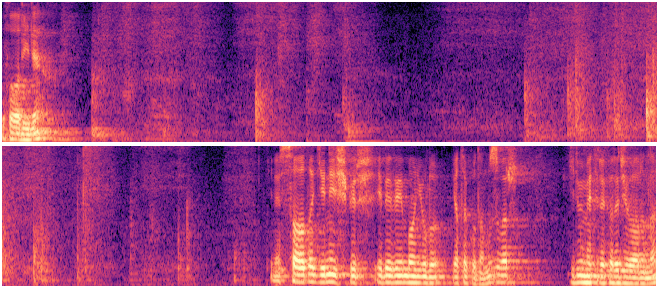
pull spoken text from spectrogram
bu haliyle. Yine sağda geniş bir ebeveyn banyolu yatak odamız var. 20 metrekare civarında.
